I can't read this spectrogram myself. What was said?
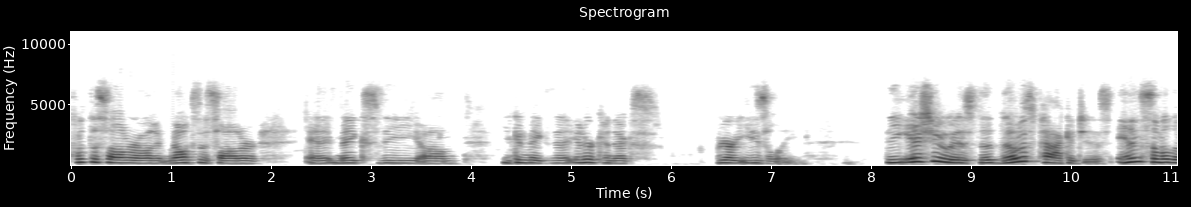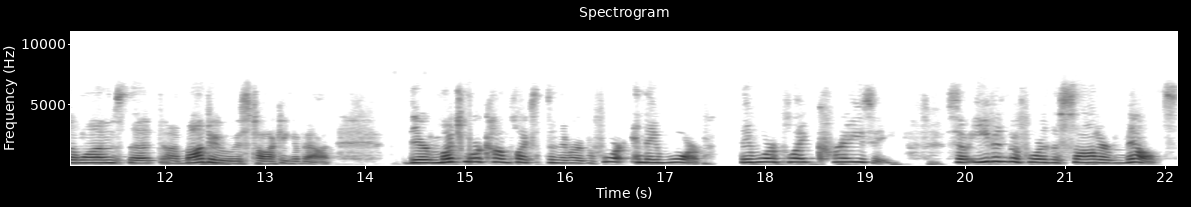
put the solder on, it melts the solder, and it makes the, um, you can make the interconnects very easily. The issue is that those packages and some of the ones that uh, Madhu was talking about, they're much more complex than they were before and they warp. They warp like crazy. So even before the solder melts,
